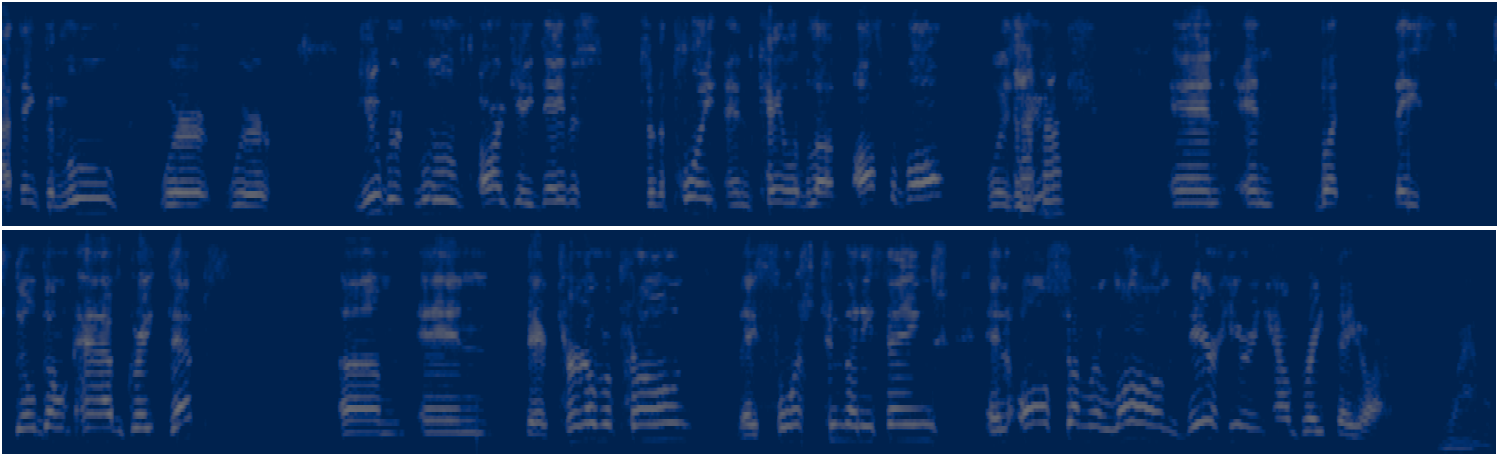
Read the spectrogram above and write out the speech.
I think the move where where Hubert moved R.J. Davis to the point and Caleb Love off the ball was Mhm. huge. And and but they still don't have great depth. Um, and they're turnover prone. They force too many things, and all summer long they're hearing how great they are Wow.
